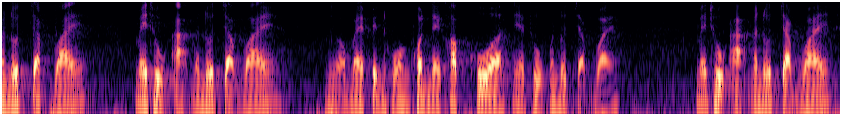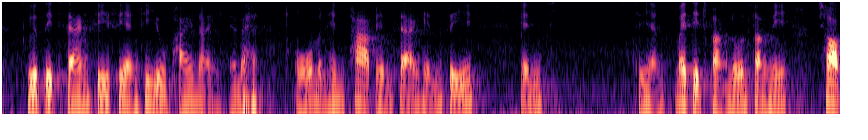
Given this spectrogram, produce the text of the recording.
มนุษย์จับไว้ ไม่ถูกอะมนุษย์จับไว้ นึกออกไหมเป็นห่วงคนในครอบครัวเนี่ยถูกมนุษย์จับไว้ ไม่ถูกอะมนุษย์จับไว้ คือติดแสงสีเสียงที่อยู่ภายในเห็นไหมโอ้มันเห็นภาพเห็นแสงเห็นสีเห็นเสียงไม่ติดฝั่งนู้นฝั่งนี้ชอบ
